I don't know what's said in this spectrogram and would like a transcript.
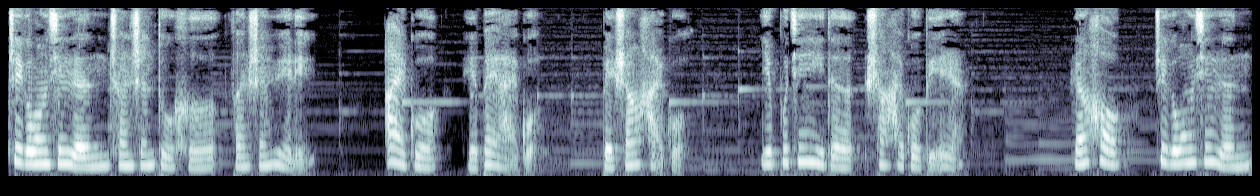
这个汪星人穿山渡河，翻山越岭，爱过也被爱过，被伤害过，也不经意的伤害过别人。然后，这个汪星人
